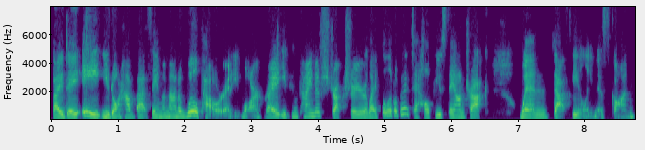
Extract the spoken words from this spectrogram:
by day eight, you don't have that same amount of willpower anymore, right? You can kind of structure your life a little bit to help you stay on track when that feeling is gone.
